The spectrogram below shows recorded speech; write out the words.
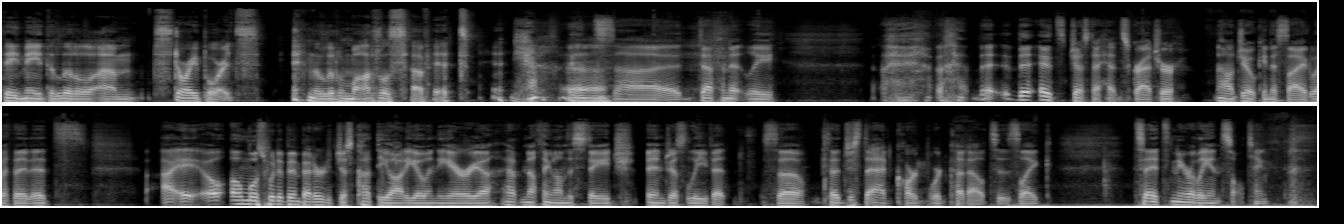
they made the little um, storyboards and the little models of it. Yeah, it's uh, definitely it's just a head scratcher. All joking aside with it, it's I almost would have been better to just cut the audio in the area, have nothing on the stage, and just leave it. So to just add cardboard cutouts is like it's, it's nearly insulting.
